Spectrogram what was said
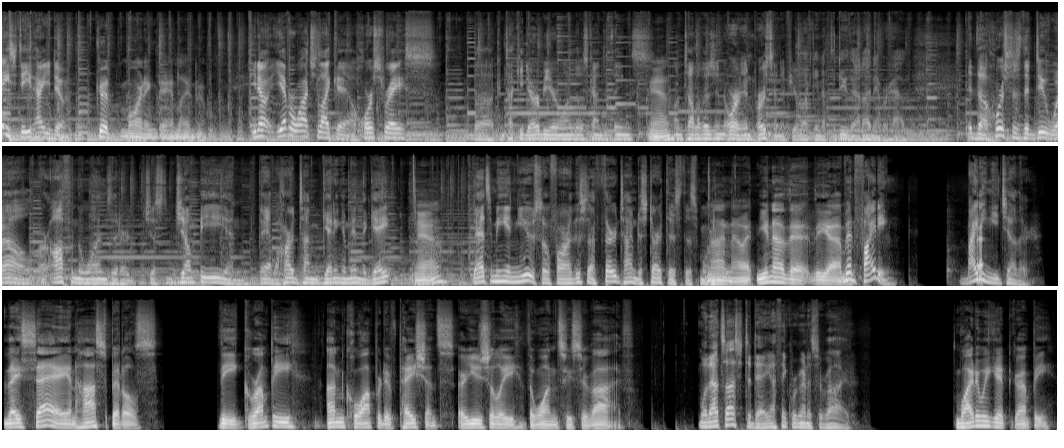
Hey, Steve, how you doing? Good morning, Dan Landrum. You know, you ever watch like a horse race, the Kentucky Derby or one of those kinds of things Yeah. on television or in person if you're lucky enough to do that? I never have. The horses that do well are often the ones that are just jumpy and they have a hard time getting them in the gate. Yeah, That's me and you so far. This is our third time to start this this morning. I know it. You know the the We've um, been fighting, biting each other. they say in hospitals the grumpy, uncooperative patients are usually the ones who survive. Well, that's us today. I think we're going to survive. Why do we get grumpy?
